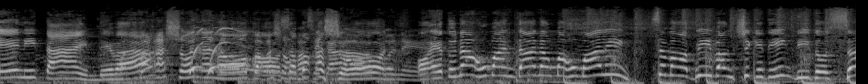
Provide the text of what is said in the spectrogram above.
anytime, di ba? Bakasyon, ano? Bakasyon sa kasi bakasyon. kahapon eh. O, eto na, humanda ng mahumaling sa mga bibang chikiting dito sa...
